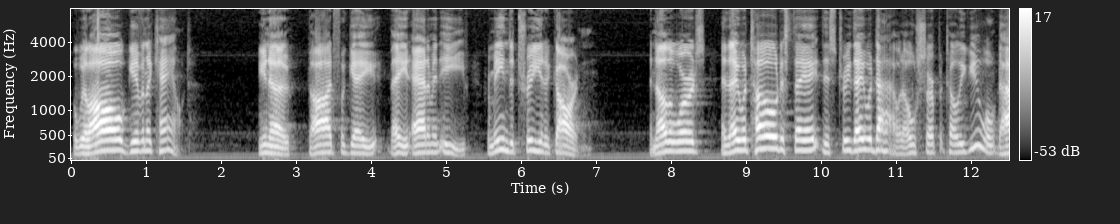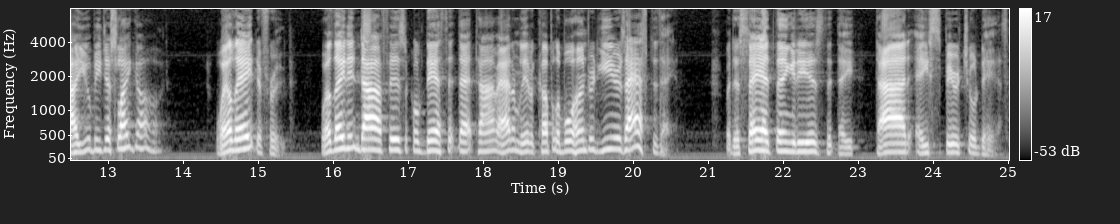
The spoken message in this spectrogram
But we'll all give an account. You know, God forgave made Adam and Eve from eating the tree in the garden. In other words, and they were told if they ate this tree, they would die. Well, the old serpent told Eve, You won't die, you'll be just like God. Well, they ate the fruit. Well, they didn't die a physical death at that time. Adam lived a couple of more hundred years after that. But the sad thing it is that they died a spiritual death.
